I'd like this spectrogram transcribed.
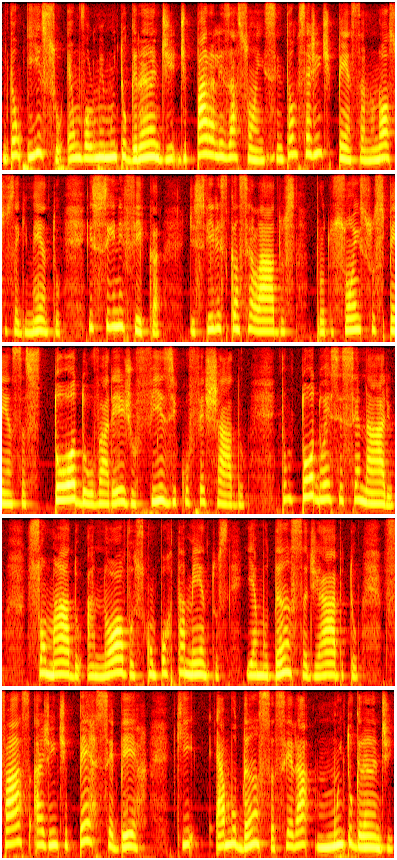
Então, isso é um volume muito grande de paralisações. Então, se a gente pensa no nosso segmento, isso significa desfiles cancelados, produções suspensas, todo o varejo físico fechado. Então, todo esse cenário, somado a novos comportamentos e a mudança de hábito, faz a gente perceber que a mudança será muito grande.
